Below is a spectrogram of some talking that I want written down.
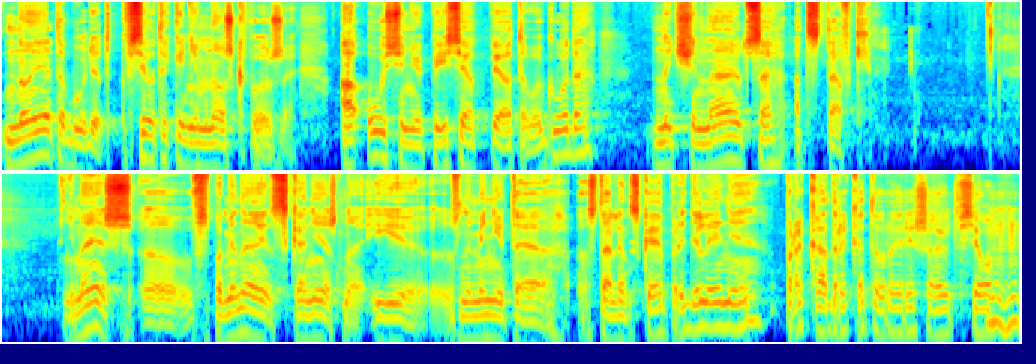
Но это будет все-таки немножко позже. А осенью 1955 года начинаются отставки. Понимаешь, э, вспоминается, конечно, и знаменитое сталинское определение про кадры, которые решают все. Угу.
